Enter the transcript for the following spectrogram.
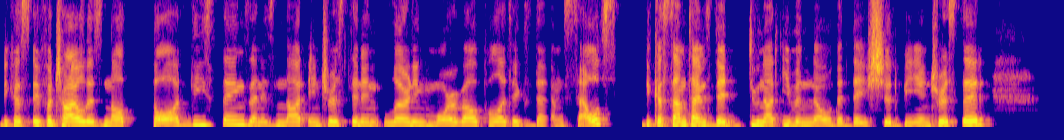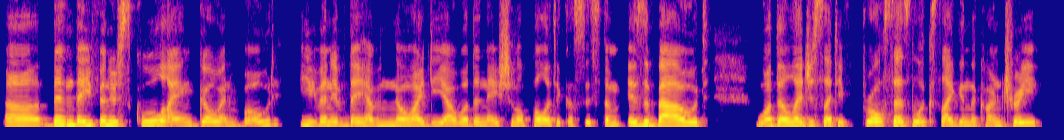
because if a child is not taught these things and is not interested in learning more about politics themselves because sometimes they do not even know that they should be interested uh, then they finish school and go and vote even if they have no idea what the national political system is about what the legislative process looks like in the country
